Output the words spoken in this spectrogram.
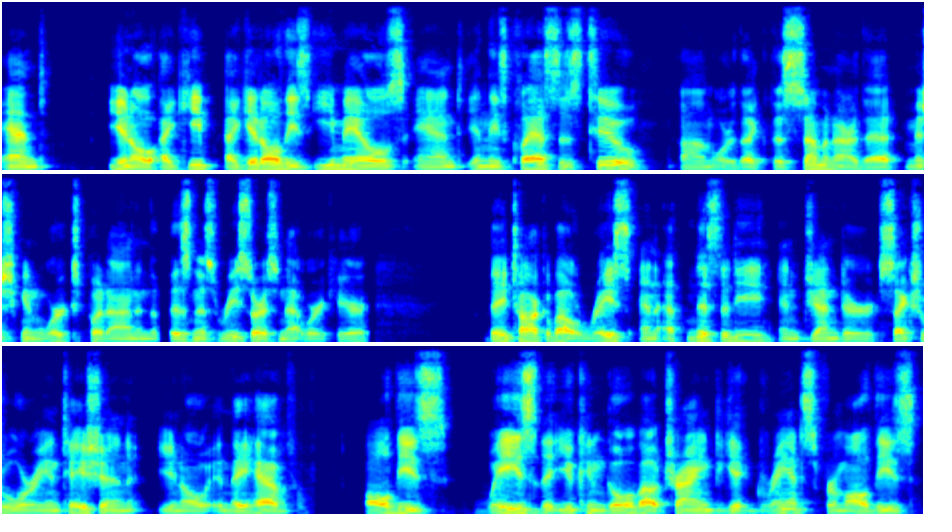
And, you know, I keep, I get all these emails and in these classes too, um, or like the seminar that Michigan Works put on in the Business Resource Network here, they talk about race and ethnicity and gender, sexual orientation, you know, and they have all these ways that you can go about trying to get grants from all these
